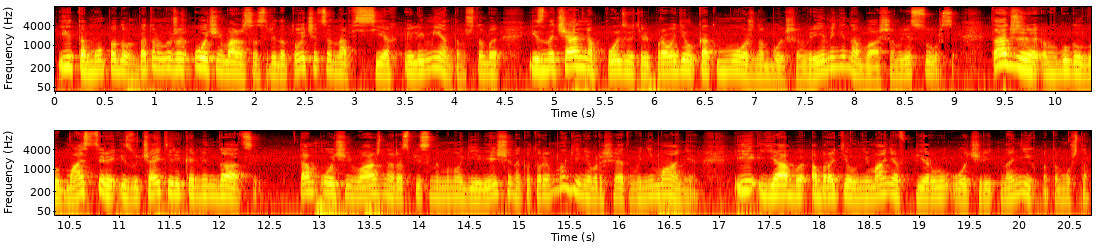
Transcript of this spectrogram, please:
и тому подобное. Поэтому нужно очень важно сосредоточиться на всех элементах, чтобы изначально пользователь проводил как можно больше времени на вашем ресурсе. Также в Google Webmaster изучайте рекомендации. Там очень важно расписаны многие вещи, на которые многие не обращают внимания. И я бы обратил внимание в первую очередь на них, потому что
